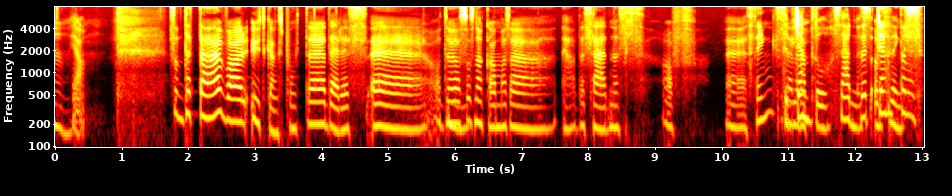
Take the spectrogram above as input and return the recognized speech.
Mm. ja. Så dette her var utgangspunktet deres. Eh, og du har Mm. også snakka om altså, ja, the sadness of uh, things. The gentle at- sadness the of gentle things.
